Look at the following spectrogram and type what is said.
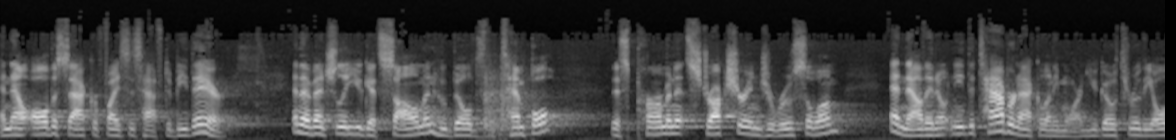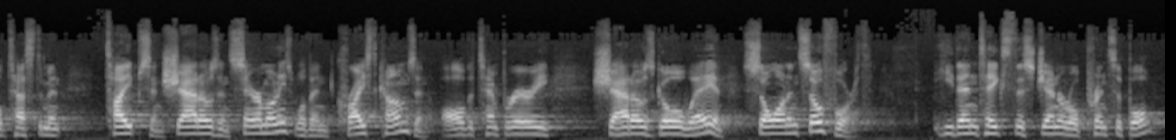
and now all the sacrifices have to be there. And eventually you get Solomon who builds the temple, this permanent structure in Jerusalem, and now they don't need the tabernacle anymore. And you go through the Old Testament types and shadows and ceremonies. Well, then Christ comes and all the temporary shadows go away, and so on and so forth he then takes this general principle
